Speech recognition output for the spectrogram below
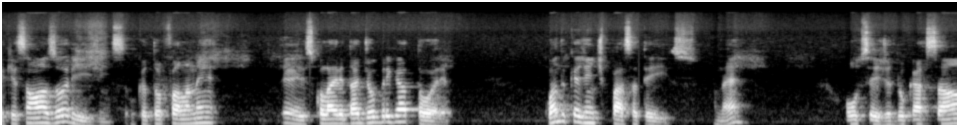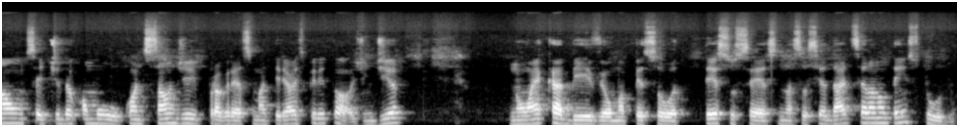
aqui são as origens. O que eu estou falando é, é, escolaridade obrigatória. Quando que a gente passa a ter isso, né? Ou seja, educação ser tida como condição de progresso material e espiritual. Hoje em dia, não é cabível uma pessoa ter sucesso na sociedade se ela não tem estudo.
